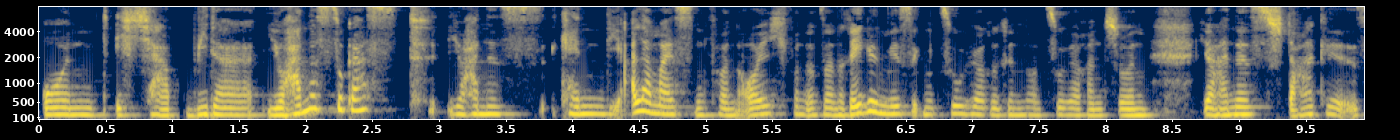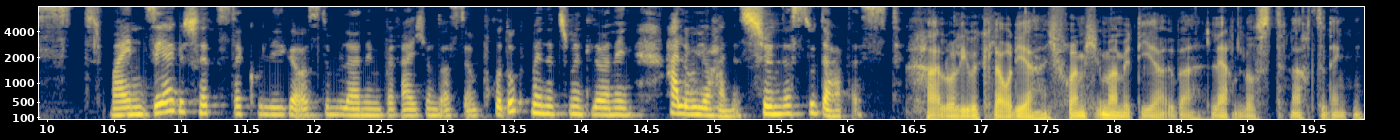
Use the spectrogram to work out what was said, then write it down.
und ich habe wieder Johannes zu Gast. Johannes kennen die allermeisten von euch, von unseren regelmäßigen Zuhörerinnen und Zuhörern schon. Johannes Starke ist mein sehr geschätzter Kollege aus dem Learning-Bereich und aus dem Produktmanagement Learning. Hallo Johannes, schön, dass du da bist. Hallo liebe Claudia, ich freue mich immer mit dir über Lernlust nachzudenken.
